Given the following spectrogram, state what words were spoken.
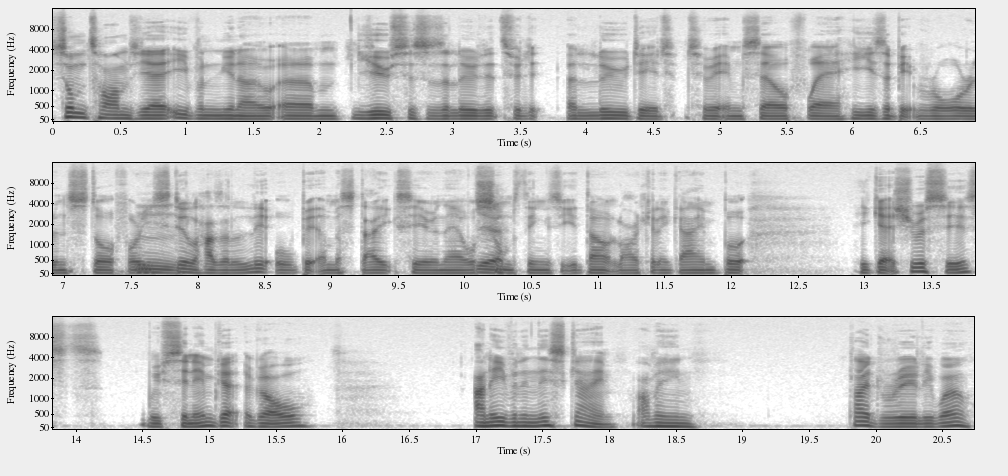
Sometimes, yeah, even you know, um, Eustace has alluded to it, alluded to it himself, where he is a bit raw and stuff, or he Mm. still has a little bit of mistakes here and there, or Yeah. some things that you don't like in a game. But he gets you assists. We've seen him get a goal, and even in this game, I mean, played really well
